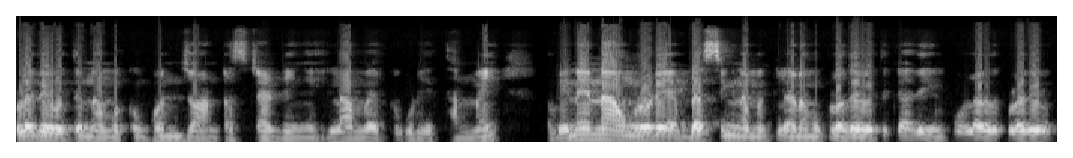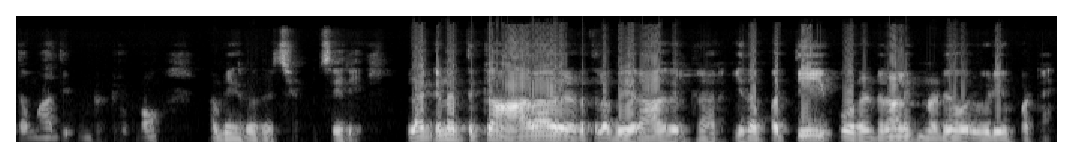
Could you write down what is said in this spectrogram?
குலதெய்வத்தை நமக்கும் கொஞ்சம் அண்டர்ஸ்டாண்டிங் இல்லாமல் இருக்கக்கூடிய தன்மை. அப்படின்னா என்ன? அவங்களுடைய பிளஸ்ஸிங் நமக்கு இல்லை. நம்ம குலதெய்வத்துக்கு அதிகம் போல அது குலதெய்வத்தை மாற்றி கும்பிட்டு இருக்கோம் அப்படிங்கிற ஒரு விஷயம். சரி லக்னத்துக்கு ஆறாவது இடத்துல போய் ராகு இருக்கிறார். இதை பத்தி இப்போ ரெண்டு நாளைக்கு முன்னாடி ஒரு வீடியோ போட்டேன்.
